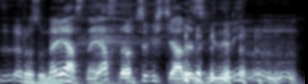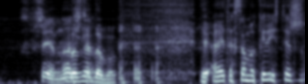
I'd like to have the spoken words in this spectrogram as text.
rozumiem. No jasne, jasne, oczywiście, ale z winyli... Mm, mm. Z przyjemnością. No wiadomo. Ale tak samo kiedyś też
